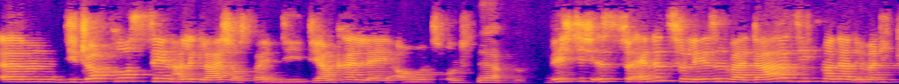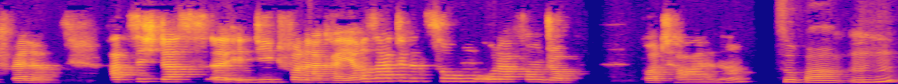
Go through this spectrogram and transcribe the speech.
ähm, die Jobposts sehen alle gleich aus bei Indeed. Die haben kein Layout. Und ja. wichtig ist, zu Ende zu lesen, weil da sieht man dann immer die Quelle. Hat sich das äh, Indeed von der Karriereseite gezogen oder vom Jobportal? Ne? Super. Mhm.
